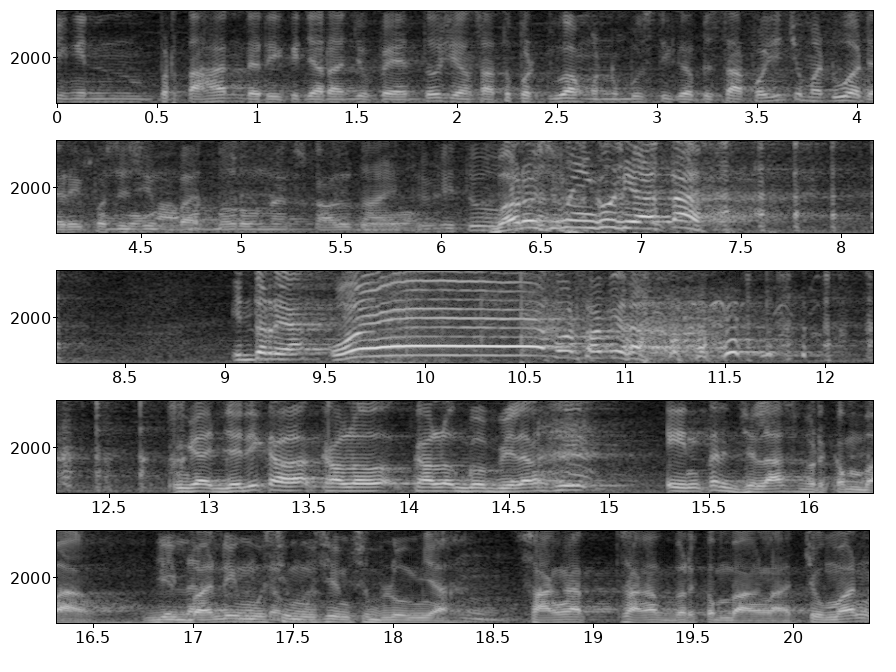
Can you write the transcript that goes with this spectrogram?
ingin bertahan dari kejaran Juventus, yang satu berjuang menembus tiga besar. Pokoknya cuma dua dari posisi Sombong empat. amat, baru naik sekali Nah itu itu Baru seminggu di atas. Inter ya. Weh, Forza Milan. Enggak, jadi kalau kalau kalau gue bilang sih Inter jelas berkembang dibanding musim-musim sebelumnya. Sangat sangat berkembang lah. Cuman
